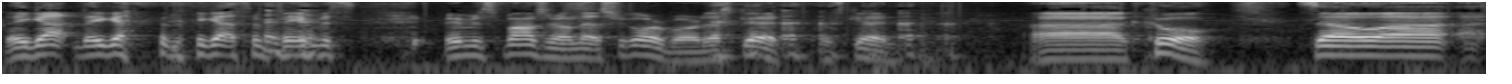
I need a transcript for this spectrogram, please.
they got, they got, they got some famous, famous sponsor on that scoreboard. That's good. That's good. Uh, cool. So uh,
